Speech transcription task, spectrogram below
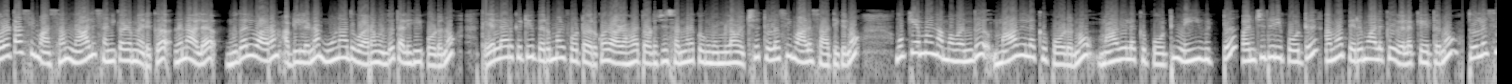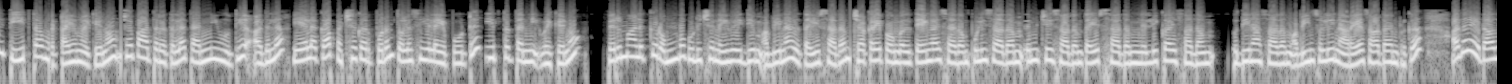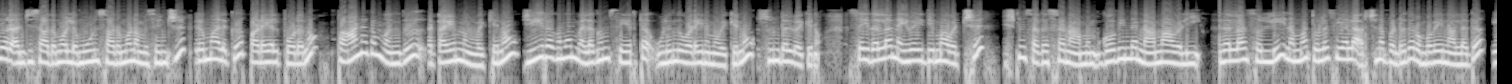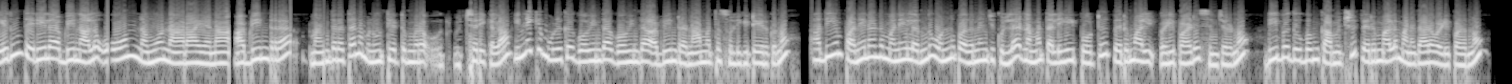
புரட்டாசி மாசம் நாலு சனிக்கிழமை இருக்கு. அதனால முதல் வாரம் அப்படி இல்லைன்னா மூணாவது வாரம் வந்து தலிகை போடணும். எல்லார்கிட்டயும் பெருமாள் போட்டோ இருக்கும். அது அழகா தொடச்சு சந்தன குங்குமம் எல்லாம் வச்சு துளசி மாலை சாத்திக்கணும். முக்கியமா நம்ம வந்து மாவிளக்கு போடணும். மாவிளக்கு போட்டு நெய் விட்டு பஞ்சுதிரி போட்டு நம்ம பெருமாளுக்கு விளக்கேத்தணும். துளசி தீர்த்தம் கட்டாயம் வைக்கணும். பச்சை பாத்திரத்துல தண்ணி ஊத்தி அதுல ஏலக்காய் பச்சை கற்பூரம் துளசி இலையை போட்டு தீர்த்த தண்ணி வைக்கணும். பெருமாளுக்கு ரொம்ப பிடிச்ச நைவேத்தியம் அப்படின்னா அது தயிர் சாதம். சர்க்கரை பொங்கல் தேங்காய் சாதம் புளி சாதம் எலுமிச்சை சாதம் தயிர் சாதம் நெல்லிக்காய் சாதம் புதினா சாதம் அப்படின்னு சொல்லி நிறைய சாதம் இருக்கு. அதுல ஏதாவது ஒரு அஞ்சு சாதமோ இல்ல மூணு சாதமோ நம்ம செஞ்சு பெருமாளுக்கு படையல் போடணும். பானகம் வந்து கட்டாயம் நம்ம வைக்கணும். ஜீரகமும் மிளகும் சேர்த்த உளுந்து வடை நம்ம வைக்கணும். சுண்டல் வைக்கணும். சோ இதெல்லாம் நைவேத்தியமா வச்சு விஷ்ணு சகஸ்ர நாமம் கோவிந்த நாமாவளி இதெல்லாம் சொல்லி நம்ம துளசியால அர்ச்சனை பண்றது ரொம்பவே நல்லது. எதுவும் தெரியல அப்படின்னாலும் ஓம் நமோ நாராயணா அப்படின்ற மந்திரத்தை நம்ம நூத்தி எட்டு முறை உச்சரிக்கலாம். இன்னைக்கு முழுக்க கோவிந்தா கோவிந்தா அப்படின்ற நாமத்தை சொல்லிக்கிட்டே இருக்கணும். அதையும் பன்னிரெண்டு மணில இருந்து ஒன்னு பதினஞ்சுக்குள்ள நம்ம தலிகை போட்டு பெருமாள் வழிபாடு செஞ்சிடணும். தீப தூபம் காமிச்சு பெருமாளை மனதார வழிபடணும்.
